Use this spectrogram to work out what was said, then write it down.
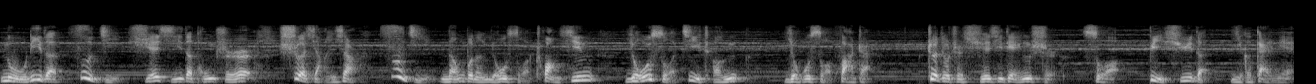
努力的自己学习的同时，设想一下自己能不能有所创新、有所继承、有所发展，这就是学习电影史所必须的一个概念。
